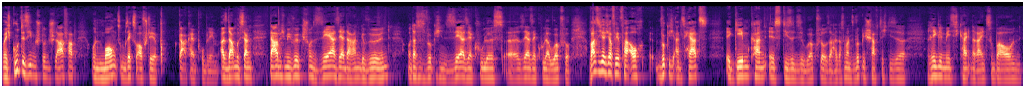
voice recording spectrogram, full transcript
wenn ich gute sieben Stunden Schlaf habe und morgens um 6 Uhr aufstehe, gar kein Problem. Also da muss ich sagen, da habe ich mich wirklich schon sehr, sehr daran gewöhnt, und das ist wirklich ein sehr, sehr cooles, äh, sehr, sehr cooler Workflow. Was ich euch auf jeden Fall auch wirklich ans Herz äh, geben kann, ist diese, diese Workflow-Sache, dass man es wirklich schafft, sich diese Regelmäßigkeiten reinzubauen,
